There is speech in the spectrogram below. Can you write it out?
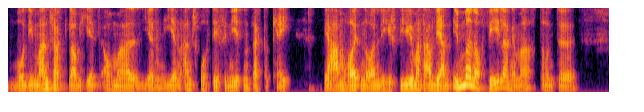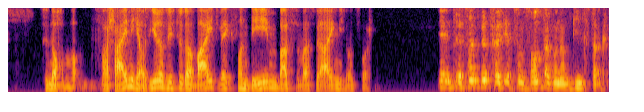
wo die Mannschaft, glaube ich, jetzt auch mal ihren, ihren Anspruch definiert und sagt, okay, wir haben heute ein ordentliches Spiel gemacht, aber wir haben immer noch Fehler gemacht und äh, sind noch wa- wahrscheinlich aus ihrer Sicht sogar weit weg von dem, was, was wir eigentlich uns vorstellen. Ja, interessant wird es halt jetzt am Sonntag und am Dienstag.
